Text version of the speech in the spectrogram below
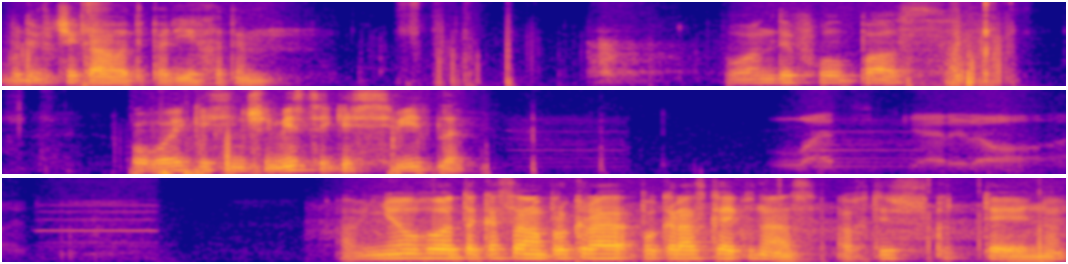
Будемо в Чикаго тепер їхати. Wonderful Pass. Ого, якесь інше місце, якесь світле. А в нього така сама покраска, як в нас. Ах ти ж скотина.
